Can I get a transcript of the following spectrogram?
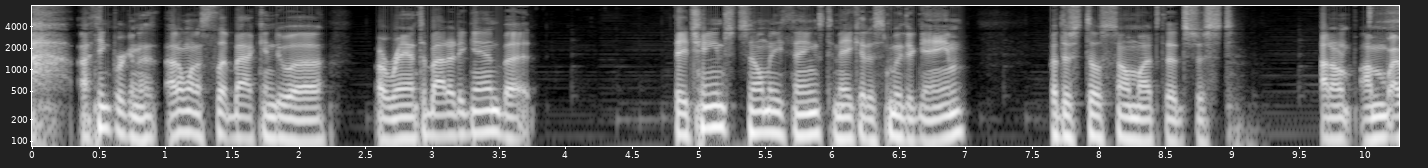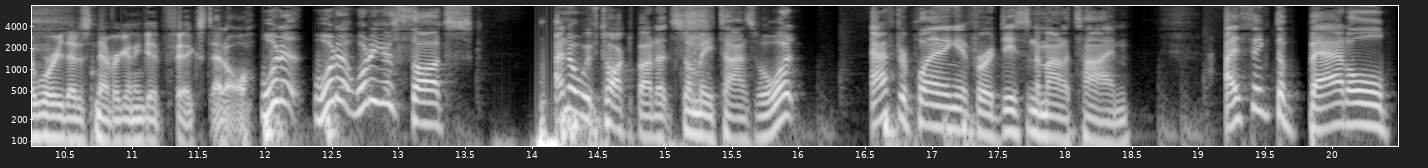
I think we're gonna. I don't want to slip back into a a rant about it again, but they changed so many things to make it a smoother game. But there's still so much that's just. I don't. I'm I worry that it's never going to get fixed at all. What what what are your thoughts? I know we've talked about it so many times, but what after playing it for a decent amount of time, I think the battle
